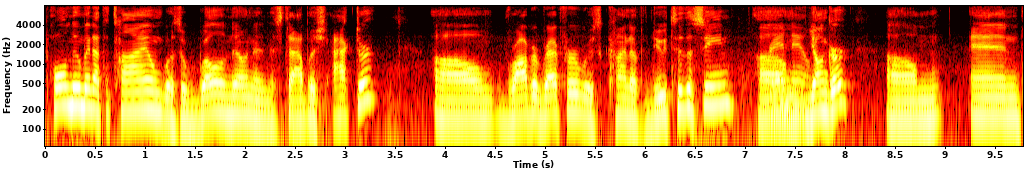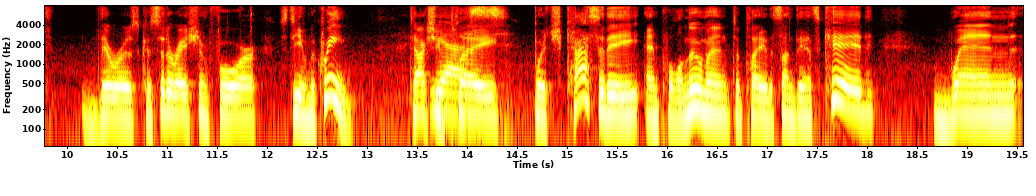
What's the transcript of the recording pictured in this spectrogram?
Paul Newman at the time was a well-known and established actor. Um, Robert Redford was kind of new to the scene, um, younger, um, and there was consideration for Steve McQueen to actually play Butch Cassidy and Paul Newman to play the Sundance Kid when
